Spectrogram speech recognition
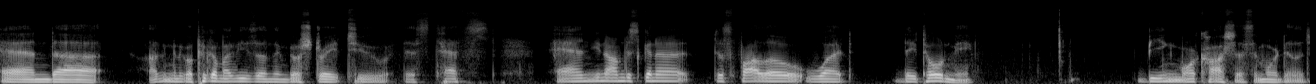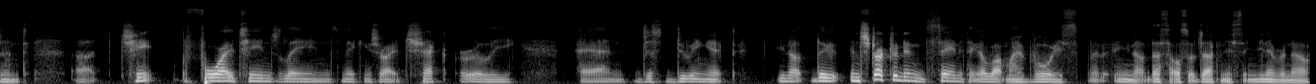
and uh, i'm going to go pick up my visa and then go straight to this test and you know i'm just going to just follow what they told me being more cautious and more diligent. Uh, cha- before I change lanes, making sure I check early and just doing it. You know, the instructor didn't say anything about my voice, but you know, that's also a Japanese thing. You never know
